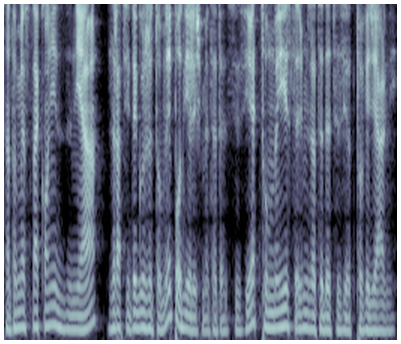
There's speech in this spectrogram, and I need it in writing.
natomiast na koniec dnia, z racji tego, że to my podjęliśmy te decyzje, to my jesteśmy za te decyzje odpowiedzialni.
